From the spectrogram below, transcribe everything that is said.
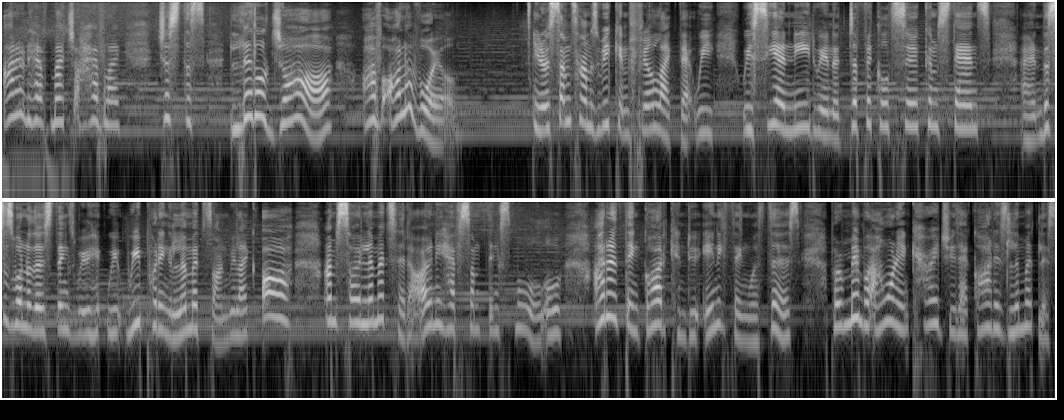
I don't have much. I have like just this little jar of olive oil. You know, sometimes we can feel like that. We, we see a need, we're in a difficult circumstance, and this is one of those things we, we, we're putting limits on. We're like, oh, I'm so limited. I only have something small, or I don't think God can do anything with this. But remember, I want to encourage you that God is limitless.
